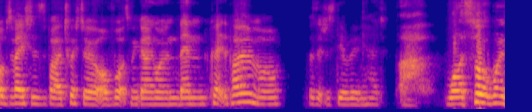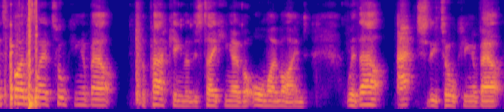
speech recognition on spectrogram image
observations via Twitter of what's been going on and then create the poem, or was it just the all in your head? Ah, well, I sort of wanted to find a way of talking about the packing that is taking over all my mind without actually talking about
